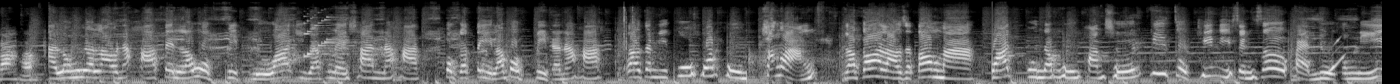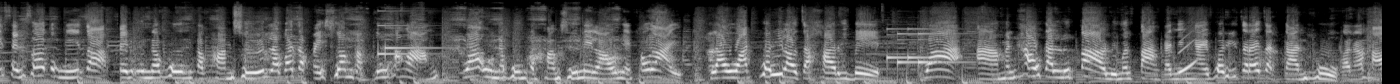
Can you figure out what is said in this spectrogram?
บ้างคะอะโรงเรือนเรานะคะเป็นระบบปิดหรือว่า evaporation นะคะ ปกติระบบปิดอะนะคะ เราจะมีกู้ควบคุมข้างหลัง แล้วก็เราจะต้องมาวัดอุณหภูมิความชื้นที่จุดที่มีเซ็นเซอร์แขวนอยู่ตรงนี้ เซ็นเซอร์ตรงนี้จะเป็นอุณหภูมิกับความชื้น แล้วก็จะไปเชื่อมกับตู้ข้างหลัง ว่าอุณหภูมิกับความชื้นในเล้าเนี่ยเท่าไหร่ เราวัดเพื่อที่เราจะคาลิเบตว่าอ่ามันเท่ากันหรือเปล่าหรือมันต่างกันยังไง เพื่อที่จะได้จัดการถูกนะคะ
